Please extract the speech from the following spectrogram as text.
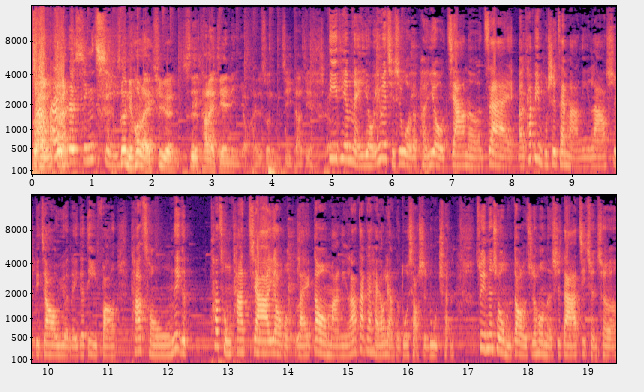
伤害的心情，所以你后来去是他来接你有，还是说你们自己搭计程车？第一天没有，因为其实我的朋友家呢，在呃，他并不是在马尼拉，是比较远的一个地方。他从那个他从他家要来到马尼拉，大概还要两个多小时路程。所以那时候我们到了之后呢，是搭计程车。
